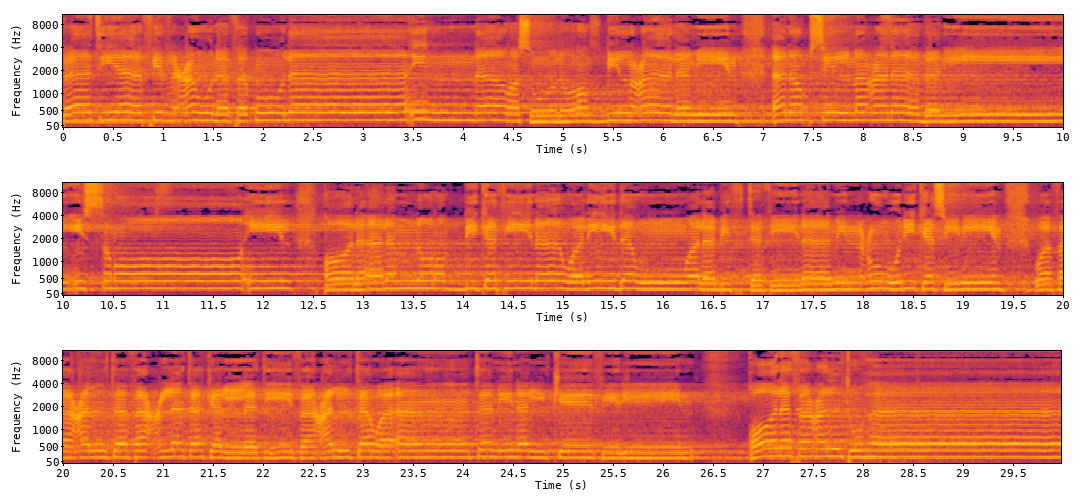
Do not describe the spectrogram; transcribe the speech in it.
فاتيا فرعون فقولا إنا رسول رب العالمين أن ارسل معنا بني إسرائيل قال ألم نربك فينا وليدا ولبثت فينا من عمرك سنين وفعلت فعلتك التي فعلت وأنت من الكافرين قال فعلتها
